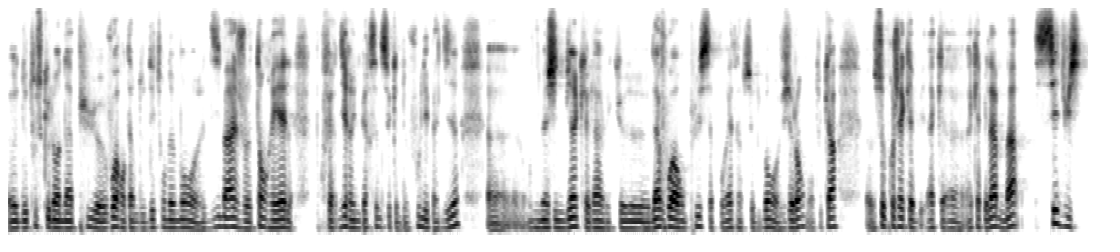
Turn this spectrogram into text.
euh, de tout ce que l'on a pu voir en termes de détournement d'images temps réel pour faire dire à une personne ce qu'elle ne voulait pas dire. on imagine bien que là, avec la voix en plus, ça pourrait être absolument violent. En tout cas, ce projet a m'a séduit.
